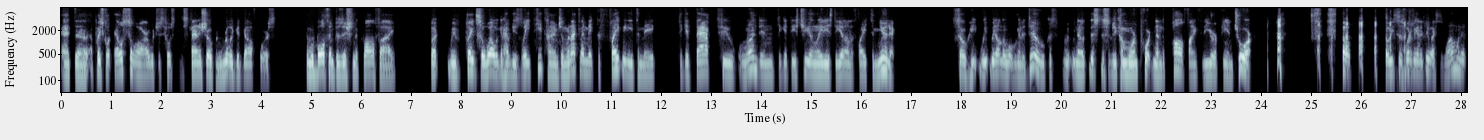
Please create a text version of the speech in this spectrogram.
at uh, a place called El Saler, which is hosted the Spanish Open, really good golf course, and we're both in position to qualify. But we've played so well, we're gonna have these late tee times, and we're not gonna make the flight we need to make to get back to London to get these two young ladies to get on the flight to Munich. So he, we, we don't know what we're going to do because you know this this has become more important than the qualifying for the European tour. so, so he says, "What are we going to do?" I said, "Well, I'm going to."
